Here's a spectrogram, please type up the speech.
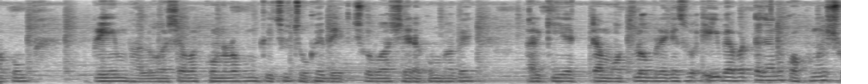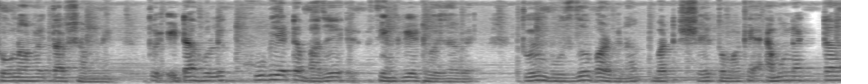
রকম প্রেম, ভালোবাসা বা কোনো রকম কিছু চোখে দেখছ বা সেরকমভাবে আর কি একটা মতলব রেখেছো, এই ব্যাপারটা যেন কখনোই শো না হয় তার সামনে। তো এটা হলে খুবই একটা বাজে সিন ক্রিয়েট হয়ে যাবে। তুমি বুঝতেও পারবে না বাট সে তোমাকে এমন একটা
